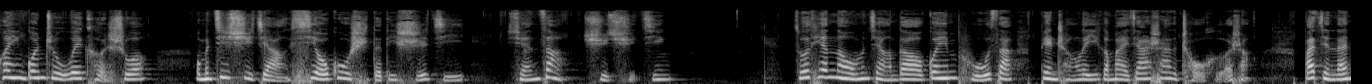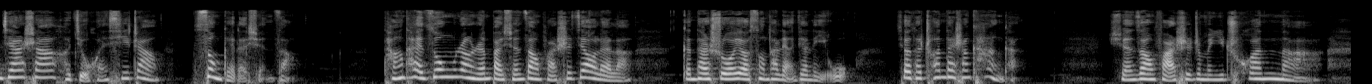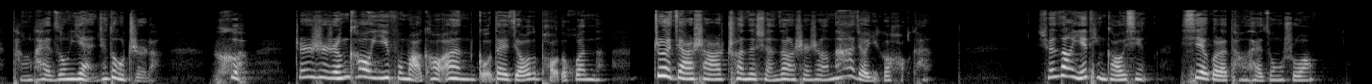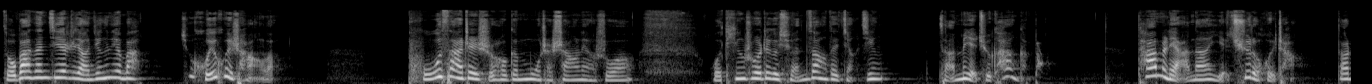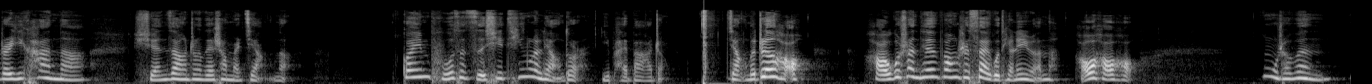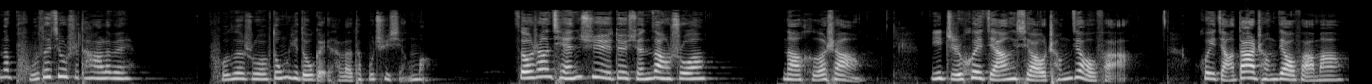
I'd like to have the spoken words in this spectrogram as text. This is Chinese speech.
欢迎关注微可说，我们继续讲《西游故事》的第十集《玄奘去取经》。昨天呢，我们讲到观音菩萨变成了一个卖袈裟的丑和尚，把锦兰袈裟和九环锡杖送给了玄奘。唐太宗让人把玄奘法师叫来了，跟他说要送他两件礼物，叫他穿戴上看看。玄奘法师这么一穿呐，唐太宗眼睛都直了，呵。真是人靠衣服，马靠鞍，狗带嚼子跑得欢呢。这袈裟穿在玄奘身上，那叫一个好看。玄奘也挺高兴，谢过了唐太宗，说：“走吧，咱接着讲经去吧。”就回会场了。菩萨这时候跟木叉商量说：“我听说这个玄奘在讲经，咱们也去看看吧。”他们俩呢也去了会场，到这一看呢，玄奘正在上面讲呢。观音菩萨仔细听了两段，一拍巴掌，讲的真好，好过单田芳是赛过田连元呢。好，好，好。木叉问：“那菩萨就是他了呗？”菩萨说：“东西都给他了，他不去行吗？”走上前去，对玄奘说：“那和尚，你只会讲小乘教法，会讲大乘教法吗？”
